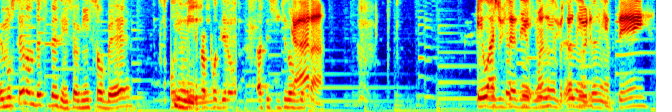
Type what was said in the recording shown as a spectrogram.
Eu não sei o nome desse desenho, se alguém souber, põe aí pra poder assistir de novo. Cara, Eu um acho dos que eu sei, desenhos eu mais lembro, eu lembro, assustadores eu que lembro. tem.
